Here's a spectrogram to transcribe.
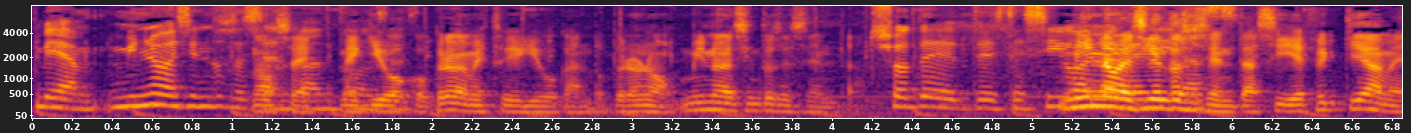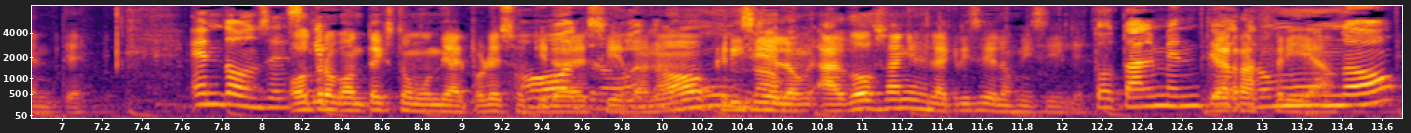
Bien, 1960. No sé, me equivoco. Creo que me estoy equivocando. Pero no, 1960. Yo te, te- te sigo. en las 1960, sí, efectivamente. Entonces. Otro ¿qué- contexto mundial, por eso quiero decirlo, ¿no? mundo. Crisis de lo- a dos años de la crisis de los misiles. Totalmente Guerra otro Fría. mundo.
